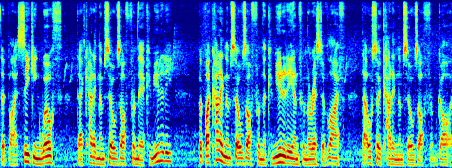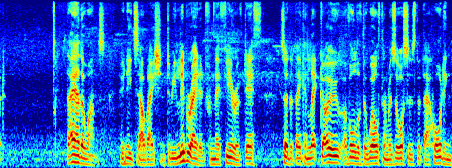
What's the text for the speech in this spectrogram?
that by seeking wealth, they're cutting themselves off from their community, but by cutting themselves off from the community and from the rest of life, they're also cutting themselves off from God. They are the ones who need salvation, to be liberated from their fear of death so that they can let go of all of the wealth and resources that they're hoarding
